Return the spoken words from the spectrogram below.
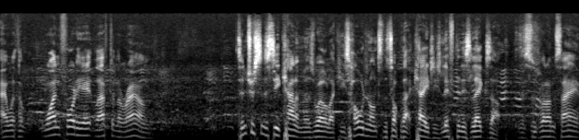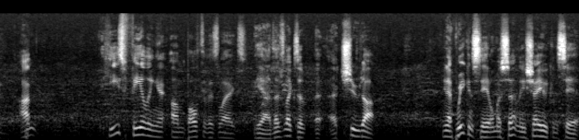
And with a 148 left in the round. It's interesting to see Callum as well. Like he's holding on to the top of that cage. He's lifting his legs up. This is what I'm saying. I'm he's feeling it on both of his legs. Yeah, those legs are, are, are chewed up. You know, if we can see it, almost certainly Shehu can see it.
